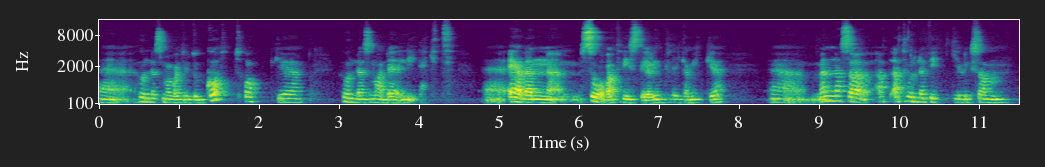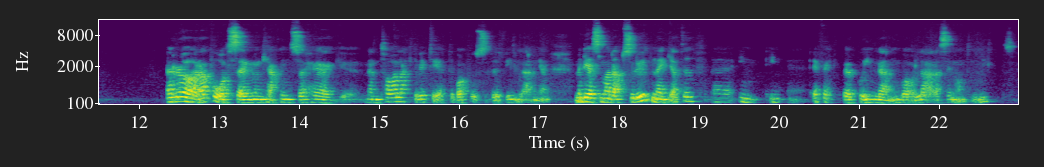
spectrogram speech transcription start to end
eh, hunden som har varit ute och gått och eh, hunden som hade lekt. Eh, även eh, sova till viss del, inte lika mycket. Eh, men alltså att, att hunden fick liksom röra på sig men kanske inte så hög mental aktivitet, det var positivt för inlärningen. Men det som hade absolut negativ eh, in, in, effekter på inlärning var att lära sig någonting nytt.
